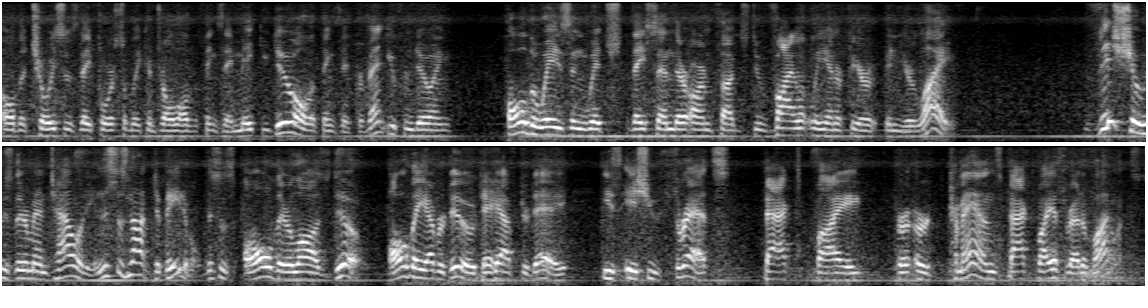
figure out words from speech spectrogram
all the choices they forcibly control, all the things they make you do, all the things they prevent you from doing all the ways in which they send their armed thugs to violently interfere in your life. This shows their mentality, and this is not debatable. This is all their laws do. All they ever do, day after day, is issue threats backed by, or, or commands backed by a threat of violence.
